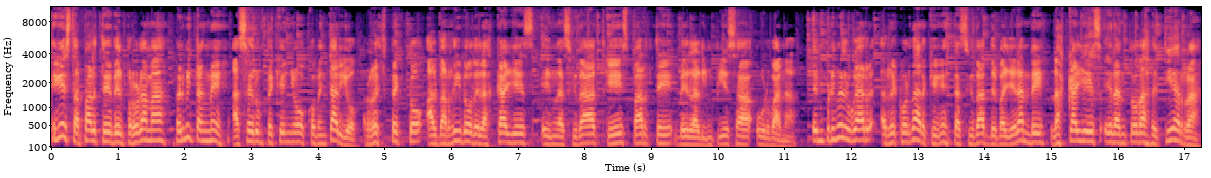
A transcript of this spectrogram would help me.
En esta parte del programa, permítanme hacer un pequeño comentario respecto al barrido de las calles en la ciudad que es parte de la limpieza urbana. En primer lugar, recordar que en esta ciudad de Vallerande las calles eran todas de tierra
